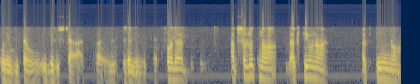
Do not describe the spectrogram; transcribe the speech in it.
ureditev igrišča železnice. Tako da absolutno aktivno, aktivno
